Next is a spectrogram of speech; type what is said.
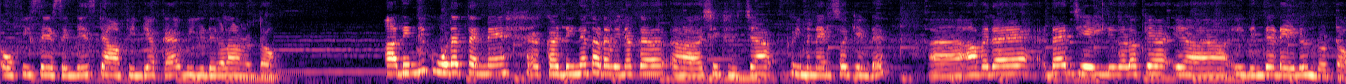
ഓഫീസേഴ്സിന്റെയും സ്റ്റാഫിന്റെയും ഒക്കെ വീടുകളാണ് കേട്ടോ അതിന്റെ കൂടെ തന്നെ കഠിന തടവിനൊക്കെ ശിക്ഷിച്ച ക്രിമിനൽസൊക്കെ ഉണ്ട്. അവരുടെ ജയിലുകളൊക്കെ ഇതിന്റെ ഇടയിലുണ്ട് കേട്ടോ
